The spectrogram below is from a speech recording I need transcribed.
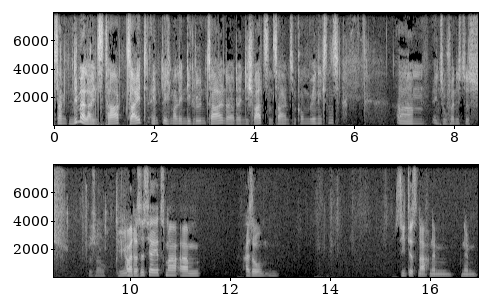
St. Nimmerleinstag Zeit, endlich mal in die grünen Zahlen oder in die schwarzen Zahlen zu kommen, wenigstens. Ähm, insofern ist das, das auch okay. Aber das ist ja jetzt mal, ähm, also sieht es nach einem, einem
